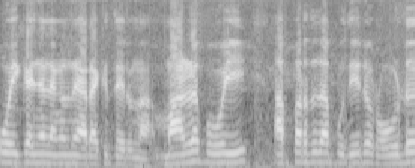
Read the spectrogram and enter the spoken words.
പോയി കഴിഞ്ഞാൽ ഞങ്ങൾ നേരാക്കി തരുന്ന മഴ പോയി അപ്പുറത്ത് പുതിയൊരു റോഡ്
